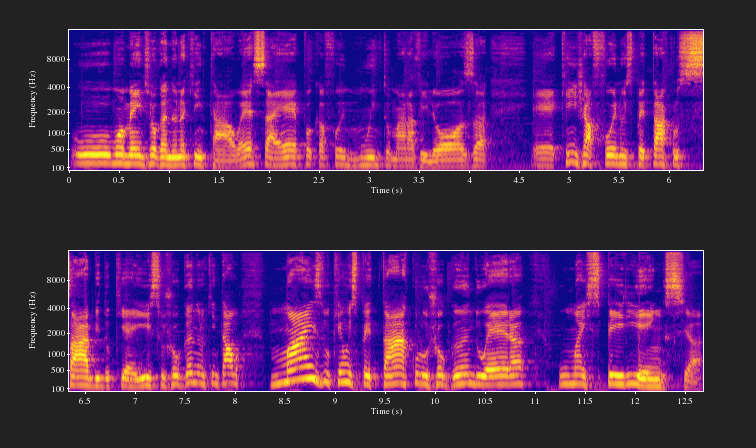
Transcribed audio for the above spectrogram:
o momento jogando no quintal. Essa época foi muito maravilhosa. É, quem já foi no espetáculo sabe do que é isso. Jogando no quintal, mais do que um espetáculo, jogando era uma experiência.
